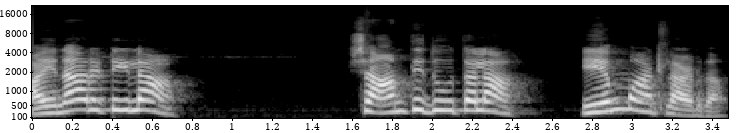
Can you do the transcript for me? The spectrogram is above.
మైనారిటీలా? శాంతి దూతలా ఏం మాట్లాడదాం?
